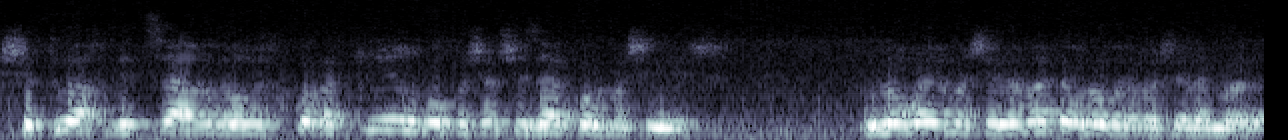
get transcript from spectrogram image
שטוח וצר לאורך כל הקיר, והוא חושב שזה הכל מה שיש. הוא לא רואה מה שלמטה, הוא לא רואה מה שלמעלה.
